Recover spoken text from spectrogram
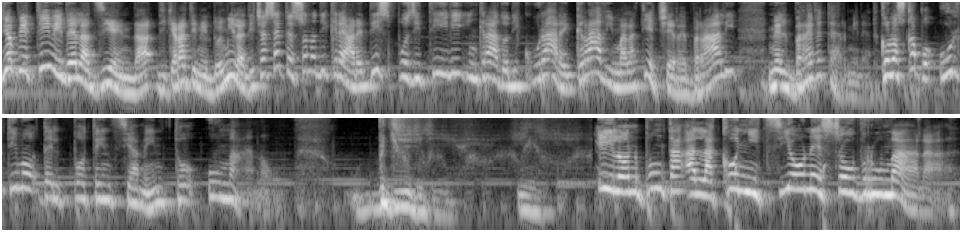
Gli obiettivi dell'azienda, dichiarati nel 2017, sono di creare dispositivi in grado di curare gravi malattie cerebrali nel breve termine, con lo scopo ultimo del potenziamento umano. Elon punta alla cognizione sovrumana.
